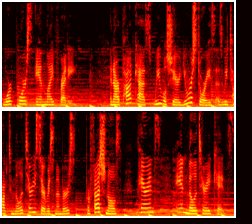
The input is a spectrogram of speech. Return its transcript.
workforce, and life ready. In our podcast, we will share your stories as we talk to military service members, professionals, parents, and military kids.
